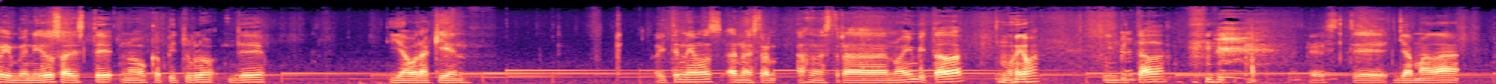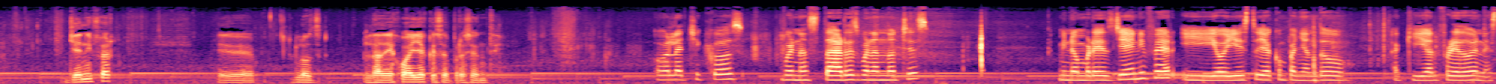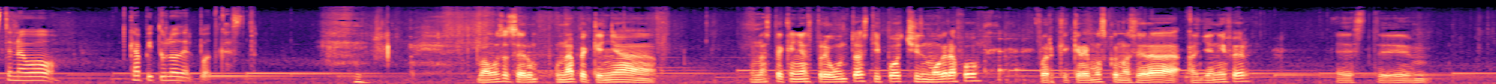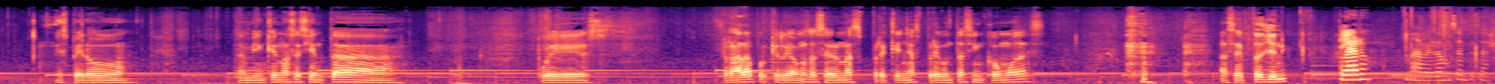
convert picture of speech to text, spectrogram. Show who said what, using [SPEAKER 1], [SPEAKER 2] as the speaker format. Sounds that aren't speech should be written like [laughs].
[SPEAKER 1] Bienvenidos a este nuevo capítulo de ¿Y ahora quién? Hoy tenemos a nuestra, a nuestra nueva invitada, [laughs] nueva invitada, [laughs] este, llamada Jennifer. Eh, los, la dejo a ella que se presente.
[SPEAKER 2] Hola chicos, buenas tardes, buenas noches. Mi nombre es Jennifer y hoy estoy acompañando aquí Alfredo en este nuevo capítulo del podcast. [laughs]
[SPEAKER 1] Vamos a hacer una pequeña, unas pequeñas preguntas tipo chismógrafo, [laughs] porque queremos conocer a, a Jennifer. Este, espero también que no se sienta, pues, rara porque le vamos a hacer unas pequeñas preguntas incómodas. [laughs] ¿Aceptas, Jenny?
[SPEAKER 2] Claro. A ver, vamos a empezar.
